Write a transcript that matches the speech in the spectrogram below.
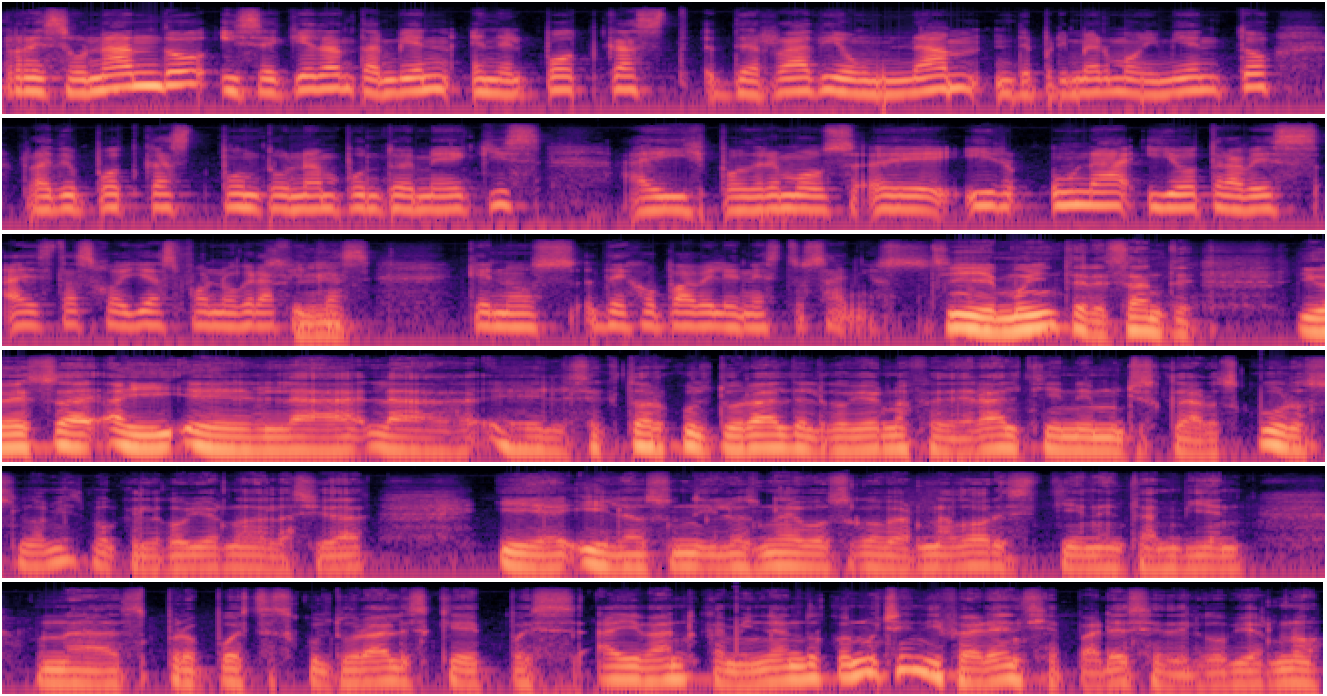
resonando y se quedan también en el podcast de Radio UNAM de primer movimiento, radiopodcast.unam.mx. Ahí podremos eh, ir una y otra vez a estas joyas fonográficas que nos dejó Pavel en este años. Sí, muy interesante. Digo, ahí eh, el sector cultural del gobierno federal tiene muchos claroscuros, lo mismo que el gobierno de la ciudad y, eh, y, los, y los nuevos gobernadores tienen también unas propuestas culturales que pues ahí van caminando con mucha indiferencia parece del gobierno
